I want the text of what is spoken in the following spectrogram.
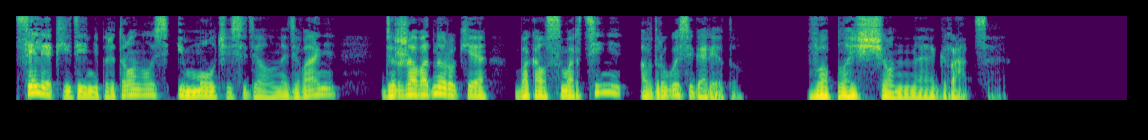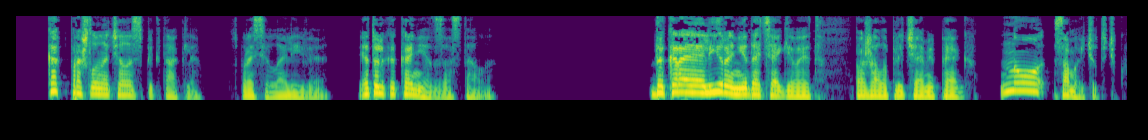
Селия к еде не притронулась и молча сидела на диване, держа в одной руке бокал с мартини, а в другой сигарету. Воплощенная грация. «Как прошло начало спектакля?» — спросила Оливия. «Я только конец застала». «До края лира не дотягивает», — пожала плечами Пэг, «но самой чуточку».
